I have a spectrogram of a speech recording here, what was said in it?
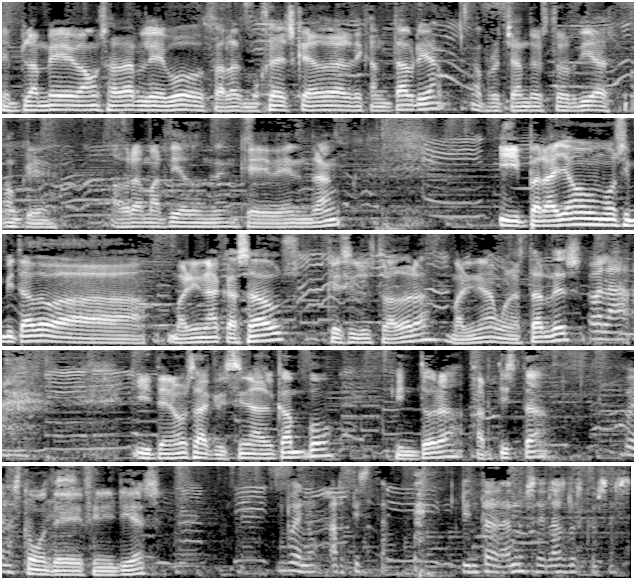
En plan B vamos a darle voz a las mujeres creadoras de Cantabria, aprovechando estos días, aunque habrá más días donde, que vendrán. Y para ello hemos invitado a Marina Casaus, que es ilustradora. Marina, buenas tardes. Hola. Y tenemos a Cristina del Campo, pintora, artista. Buenas ¿Cómo te tardes. definirías? Bueno, artista, pintora, no sé, las dos cosas.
